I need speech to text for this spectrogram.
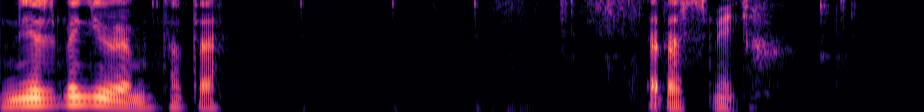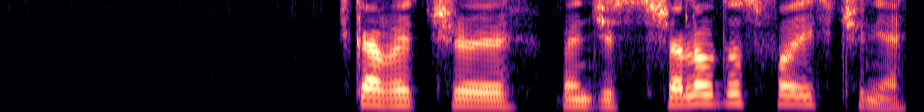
Nie zmieniłem na te. Teraz zmienię. Ciekawe, czy będzie strzelał do swoich, czy nie.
